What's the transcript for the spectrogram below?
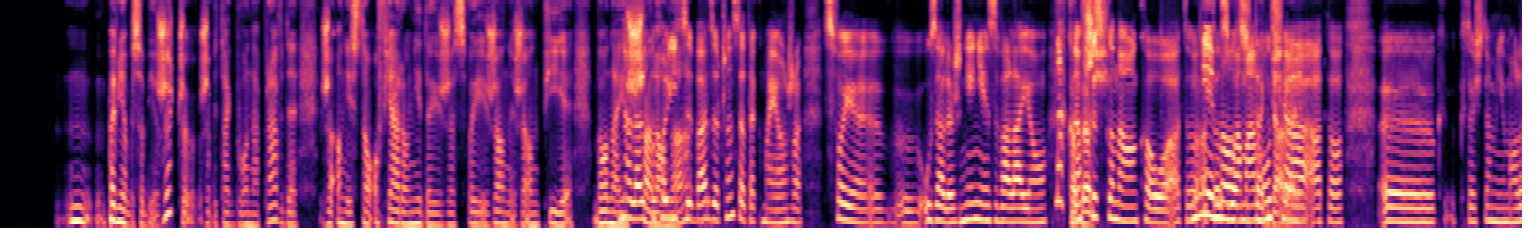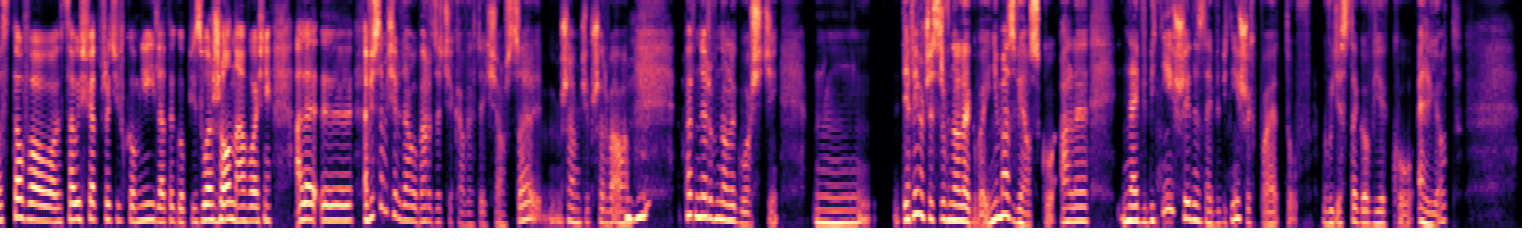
pewnie by sobie życzył, żeby tak było naprawdę, że on jest tą ofiarą nie dość, że swojej żony, że on pije, bo ona jest no, ale szalona. alkoholicy bardzo często tak mają, że swoje e, uzależnienie zwalają na, na wszystko naokoło, a to, a to zła tak mamusia, tak a to y, ktoś tam mnie molestował, cały świat przeciwko mnie i dlatego zła żona właśnie, ale... Y... A wiesz, co mi się wydało bardzo ciekawe w tej książce, że ci przerwałam? Mhm. Pewne równoległości. Mm, ja wiem, że jest równoległe i nie ma związku, ale najwybitniejszy, jeden z najwybitniejszych poetów XX wieku, Eliot,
